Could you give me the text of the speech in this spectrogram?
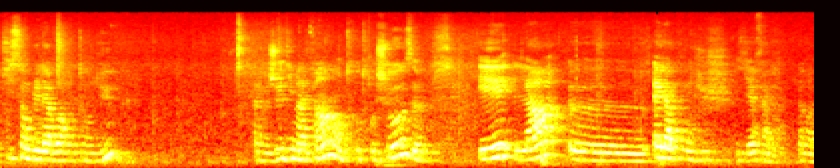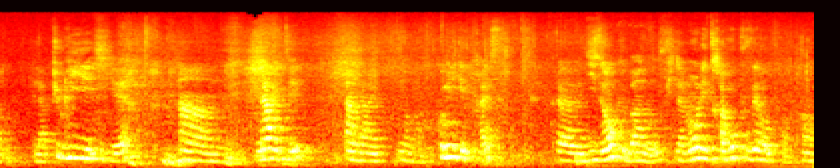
qui semblait l'avoir entendu jeudi matin, entre autres choses. Et là, elle a pondu hier, enfin, pardon, elle a publié hier un, arrêté, un, arrêté, non, un communiqué de presse euh, disant que ben non, finalement les travaux pouvaient reprendre.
